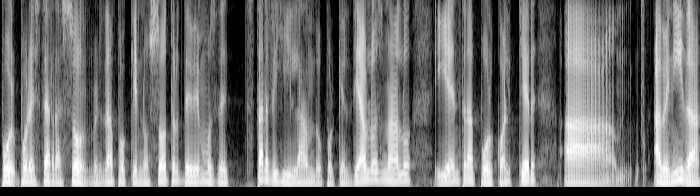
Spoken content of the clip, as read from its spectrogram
por, por, esta razón, ¿verdad? Porque nosotros debemos de estar vigilando, porque el diablo es malo y entra por cualquier avenida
